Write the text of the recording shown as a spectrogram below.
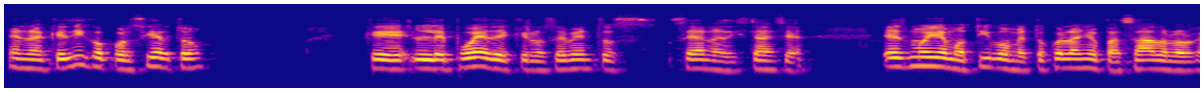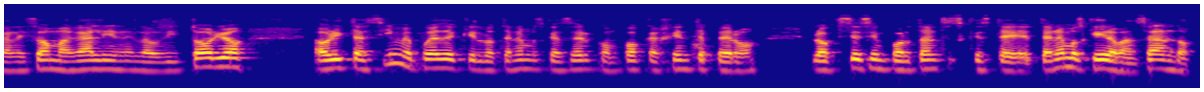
en la que dijo, por cierto, que le puede que los eventos sean a distancia. Es muy emotivo, me tocó el año pasado, lo organizó Magali en el auditorio, Ahorita sí me puede que lo tenemos que hacer con poca gente, pero lo que sí es importante es que este, tenemos que ir avanzando.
